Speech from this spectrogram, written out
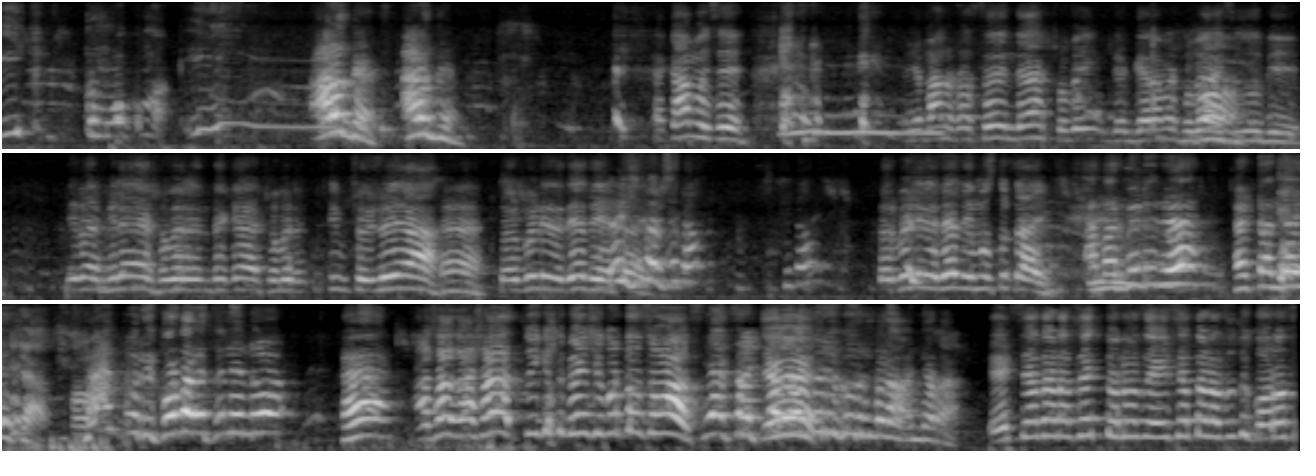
ই কমা কমা ই আরও দে আরও দে। কাম হইছে এই মানুষ আছে ইন্দা সবাই গ্রামে সবাই আছে যদি। এবার মিলে সবের থেকে সবের টিপ সই লইয়া হ্যাঁ। তোর দে দে তোর দে দে মস্ত টাই আমার বেটি রে হেটান পরি করবার আছে না নো? হ্যাঁ? আশা তুই কিন্তু বেশি করতেছস। এক সাইড চালা করুন বড় আছে তো না যে এই সেতাড় আছে তুই গরজ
